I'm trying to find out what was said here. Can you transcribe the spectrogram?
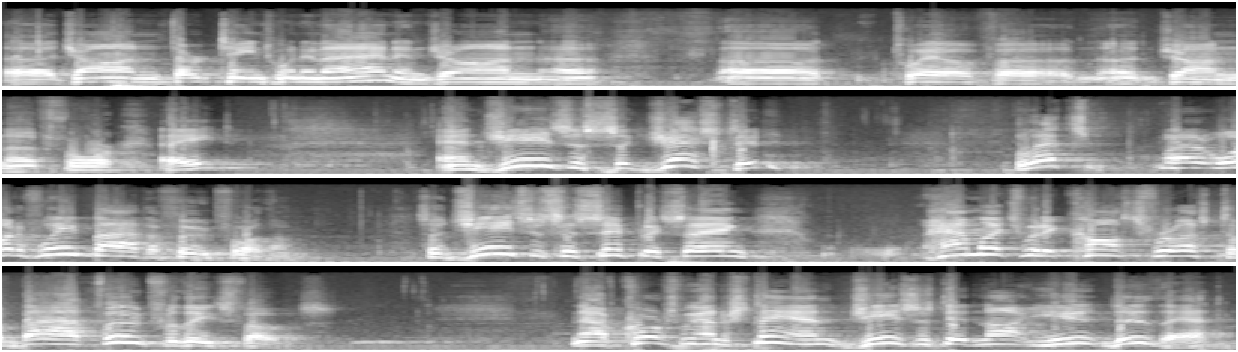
Uh, John 13 29 and John uh, uh 12, uh, uh, John 4 8. And Jesus suggested, let's, what if we buy the food for them? So Jesus is simply saying, how much would it cost for us to buy food for these folks? Now, of course, we understand Jesus did not do that.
